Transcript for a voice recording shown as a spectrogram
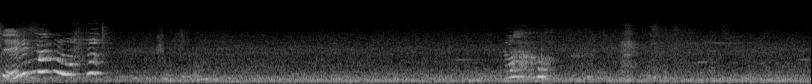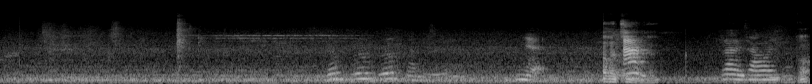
chị 아. ra làm sao 어?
